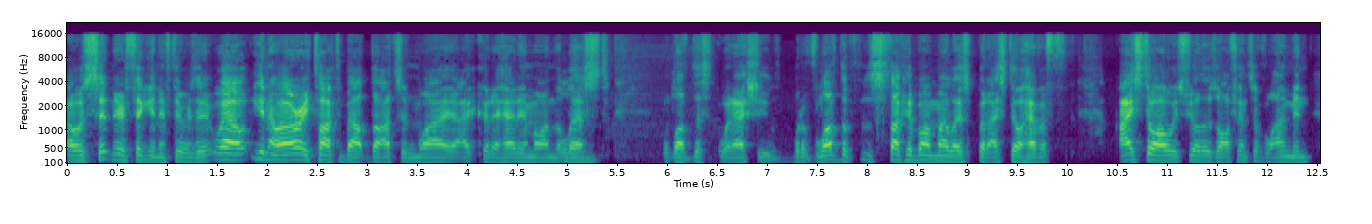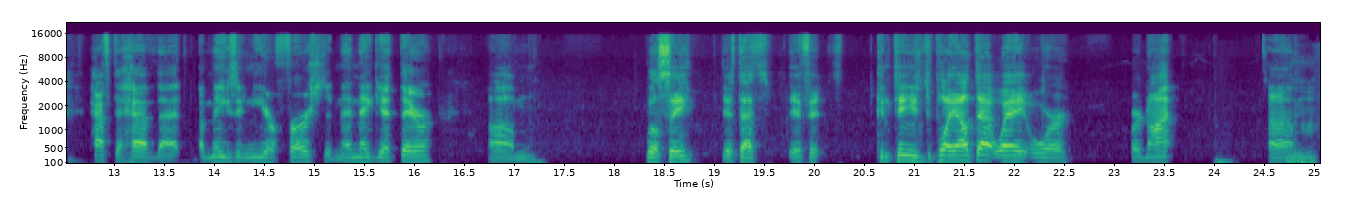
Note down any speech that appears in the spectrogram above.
I was sitting there thinking if there was a well, you know, I already talked about Dotson why I could have had him on the Mhm. list. Would love this. Would actually would have loved to stuck him on my list, but I still have a. I still always feel those offensive linemen have to have that amazing year first, and then they get there. Um, we'll see if that's if it continues to play out that way or or not. Um, Mhm.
